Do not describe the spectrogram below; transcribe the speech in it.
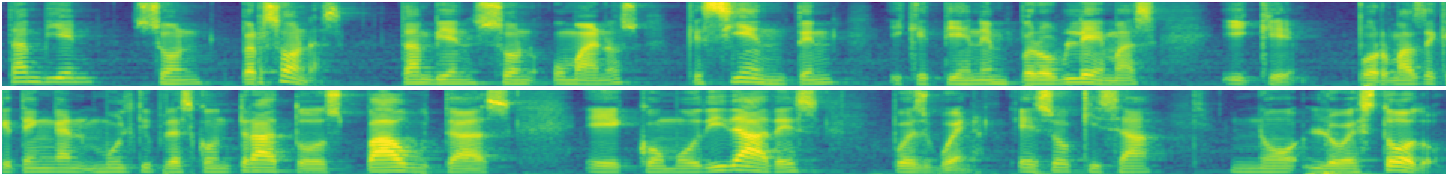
también son personas, también son humanos que sienten y que tienen problemas y que por más de que tengan múltiples contratos, pautas, eh, comodidades, pues bueno, eso quizá no lo es todo.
